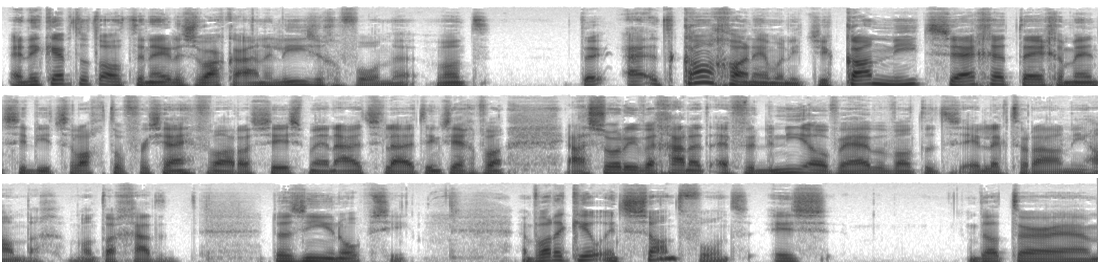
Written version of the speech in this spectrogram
en ik heb dat altijd een hele zwakke analyse gevonden, want eh, het kan gewoon helemaal niet. Je kan niet zeggen tegen mensen die het slachtoffer zijn van racisme en uitsluiting, zeggen van, ja sorry, we gaan het even er niet over hebben, want het is electoraal niet handig. Want dan gaat het, dat is niet een optie. En wat ik heel interessant vond, is dat er, ehm,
